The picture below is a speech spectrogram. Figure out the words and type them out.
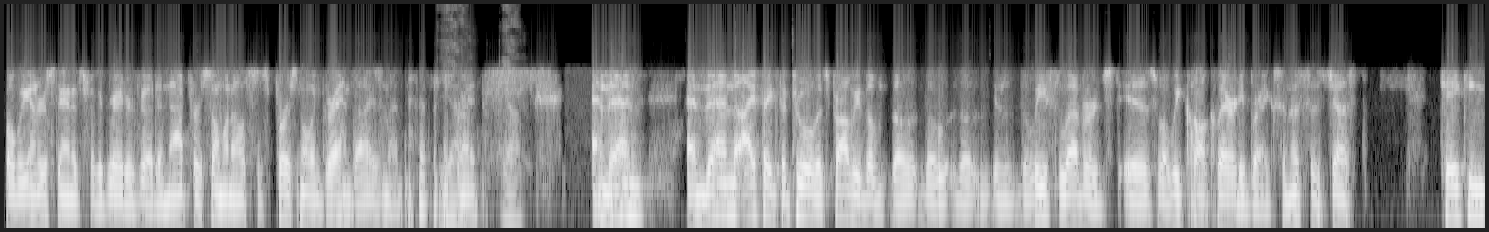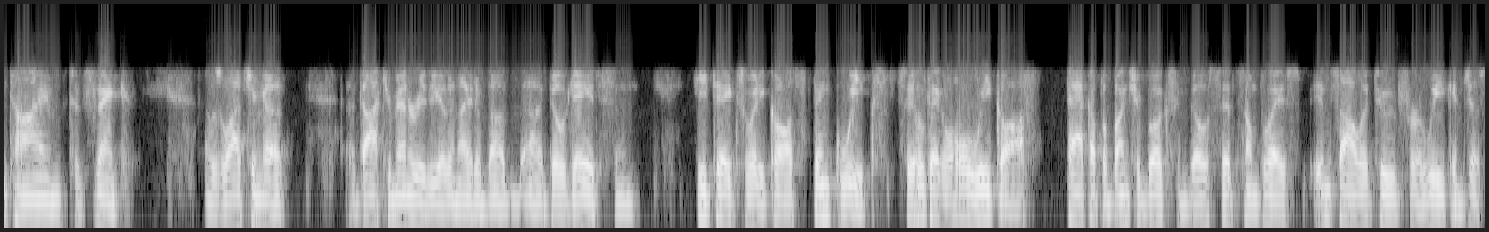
but we understand it's for the greater good and not for someone else's personal aggrandizement. Yeah. right? Yeah. And then and then I think the tool that's probably the the, the the least leveraged is what we call clarity breaks, and this is just taking time to think. I was watching a, a documentary the other night about uh, Bill Gates, and he takes what he calls think weeks. So he'll take a whole week off, pack up a bunch of books, and go sit someplace in solitude for a week and just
